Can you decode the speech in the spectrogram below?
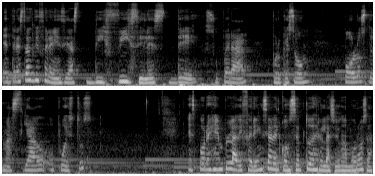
Entre estas diferencias difíciles de superar, porque son polos demasiado opuestos, es por ejemplo la diferencia del concepto de relación amorosa.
